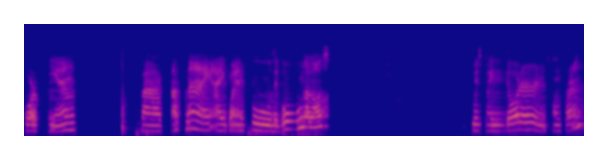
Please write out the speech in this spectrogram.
4 p.m. But at night, I went to the bungalows with my daughter and some friends.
